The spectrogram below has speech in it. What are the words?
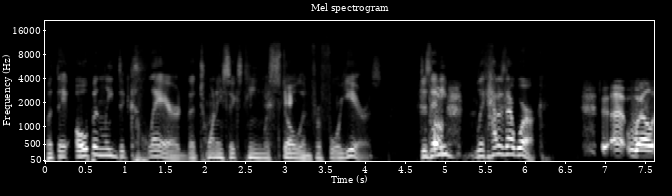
but they openly declared that 2016 was stolen for 4 years? Does any like how does that work? Uh, well,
